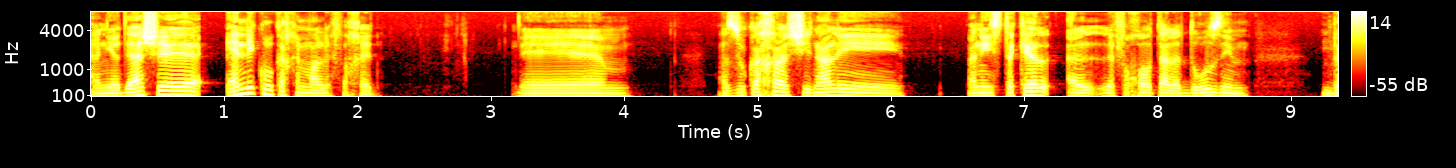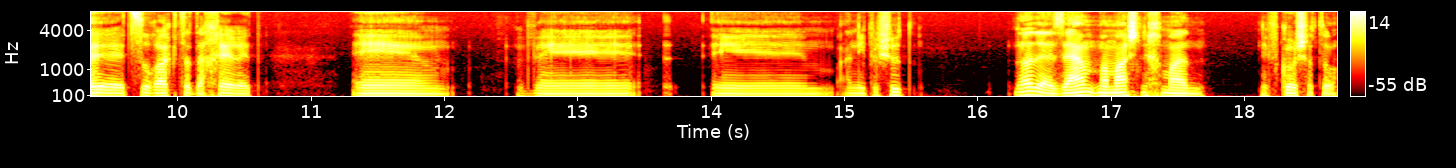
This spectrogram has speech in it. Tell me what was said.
אני יודע שאין לי כל כך ממה לפחד. אמ, אז הוא ככה שינה לי, אני אסתכל על, לפחות על הדרוזים בצורה קצת אחרת. אמ, ואני פשוט לא יודע, זה היה ממש נחמד לפגוש אותו.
